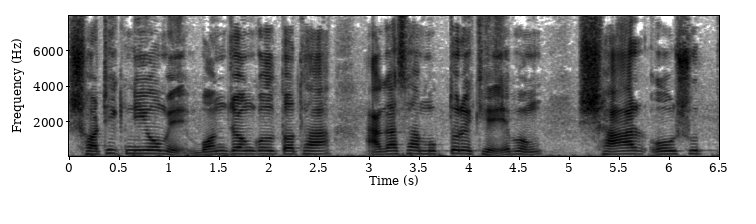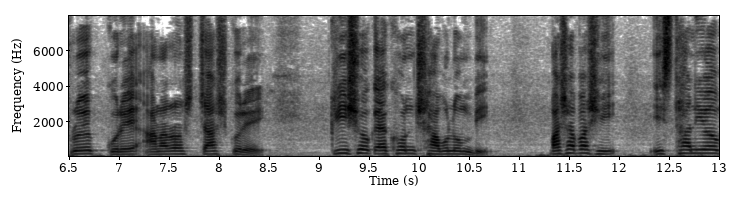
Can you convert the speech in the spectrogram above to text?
সঠিক নিয়মে বন জঙ্গল তথা আগাছা মুক্ত রেখে এবং সার ঔষধ প্রয়োগ করে আনারস চাষ করে কৃষক এখন স্বাবলম্বী। পাশাপাশি স্থানীয়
